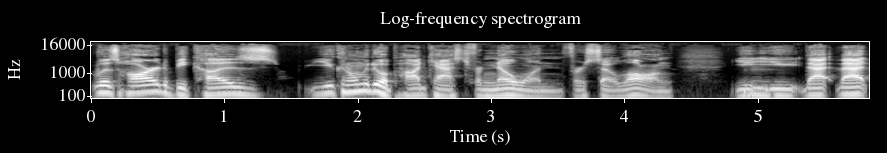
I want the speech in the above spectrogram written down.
was hard because you can only do a podcast for no one for so long. You mm. you that that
